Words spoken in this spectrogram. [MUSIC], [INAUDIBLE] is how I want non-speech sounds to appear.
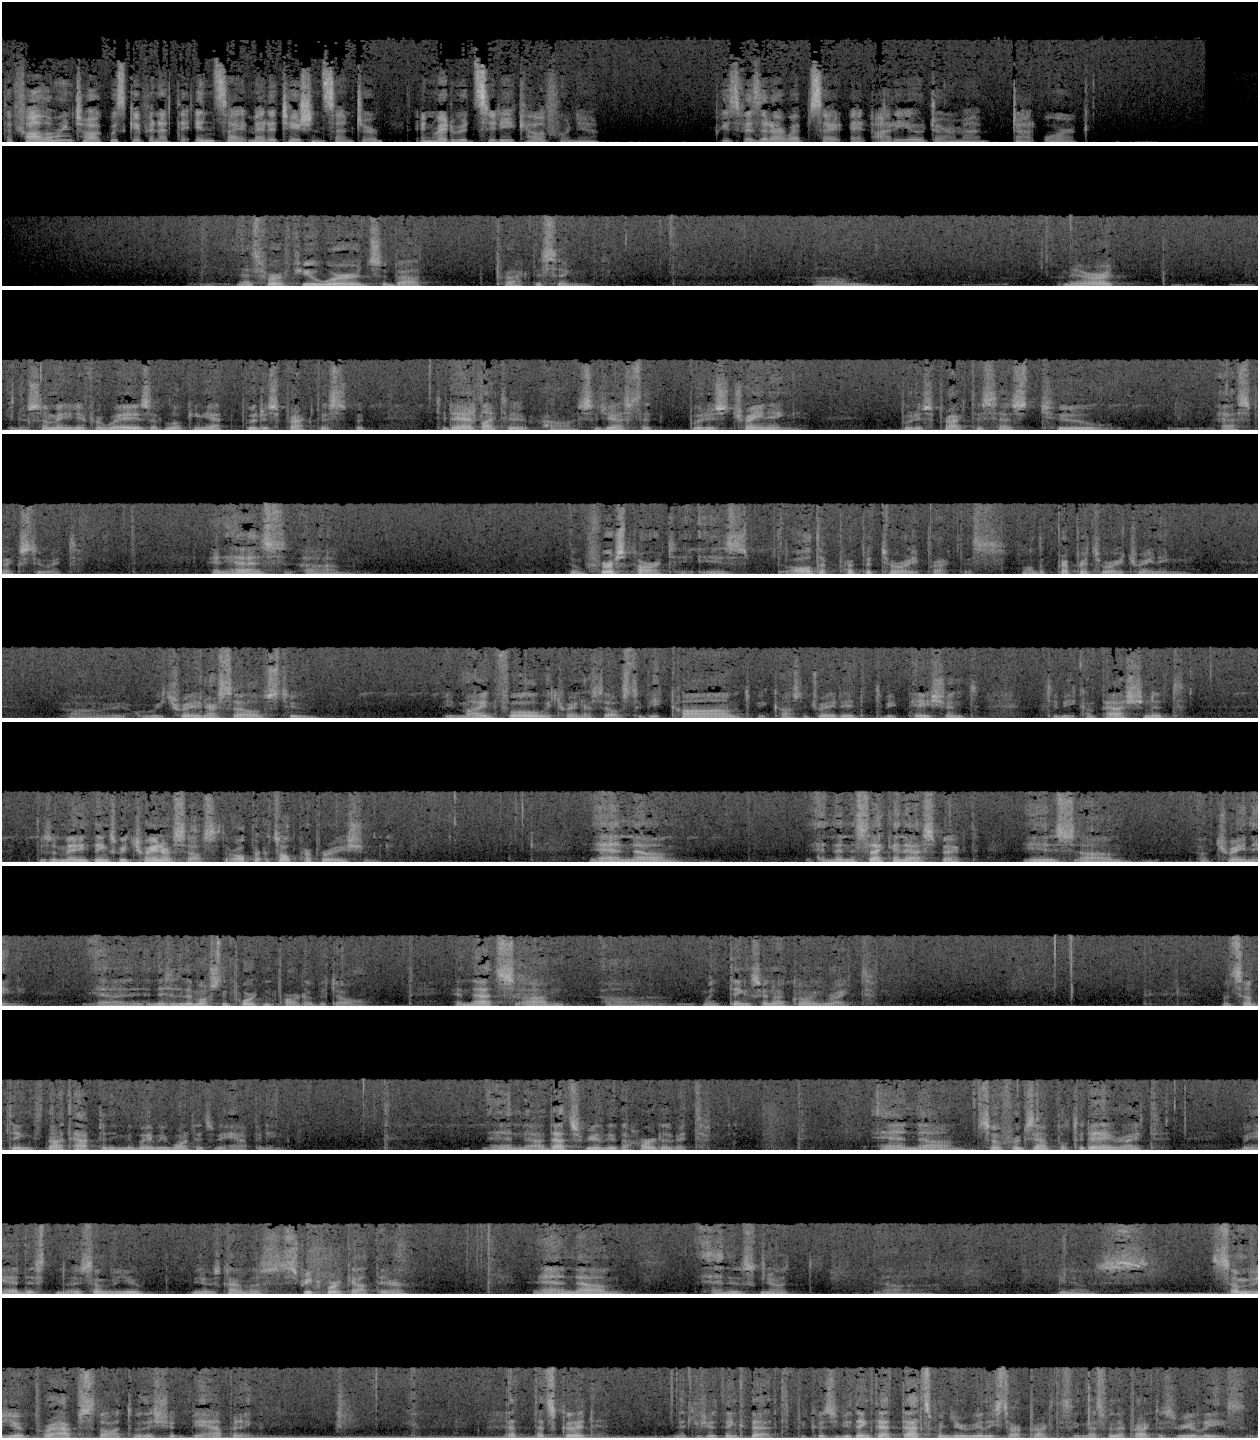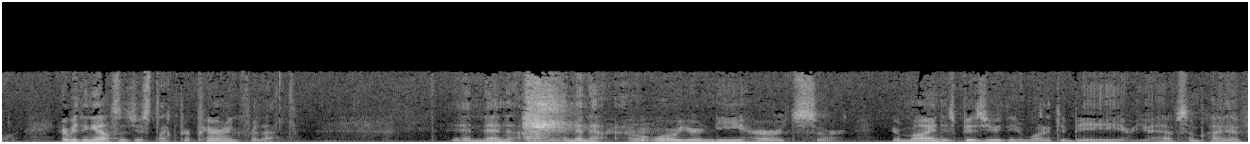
The following talk was given at the Insight Meditation Center in Redwood City, California. Please visit our website at audiodharma.org. As for a few words about practicing, um, there are you know so many different ways of looking at Buddhist practice, but today I'd like to uh, suggest that Buddhist training, Buddhist practice has two aspects to it. It has um, the first part is all the preparatory practice, all the preparatory training. Uh, we train ourselves to be mindful, we train ourselves to be calm, to be concentrated, to be patient, to be compassionate. There's so many things we train ourselves. All, it's all preparation. And, um, and then the second aspect is um, of training, uh, and this is the most important part of it all, and that's um, uh, when things are not going right. When something's not happening the way we want it to be happening. And uh, that's really the heart of it. And um, so, for example, today, right, we had this, some of you, it was kind of a street work out there. And, um, and it was, you know, uh, you know, some of you perhaps thought, well, this shouldn't be happening. That, that's good that you should think that because if you think that, that's when you really start practicing. That's when the practice really. Is. Everything else is just like preparing for that. And then, uh, and then, or, or your knee hurts, or your mind is busier than you want it to be, or you have some kind of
